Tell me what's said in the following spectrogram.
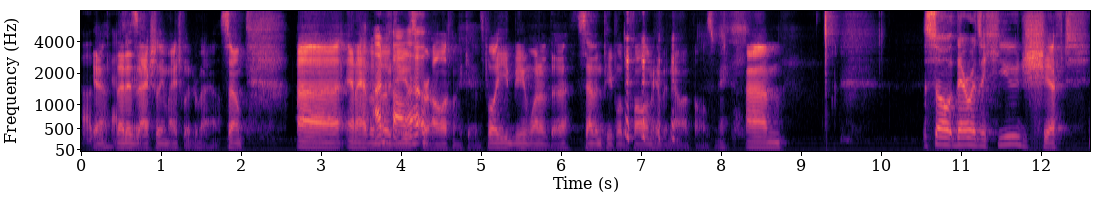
father, yeah. That is actually my Twitter bio. So, uh, and I have emojis Unfollow. for all of my kids. Well, you'd be one of the seven people to follow me but now it follows me. Um, so there was a huge shift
